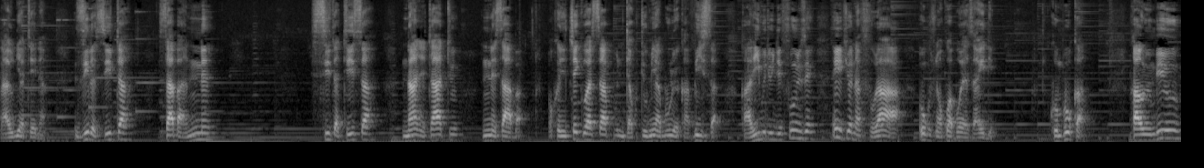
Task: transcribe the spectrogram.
narudia tena. 0674698347 ukinicheki whatsapp nitakutumia bure kabisa. Karibu tujifunze ili tuwe na furaha huku tunakuwa bora zaidi. Kumbuka kauli mbiu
